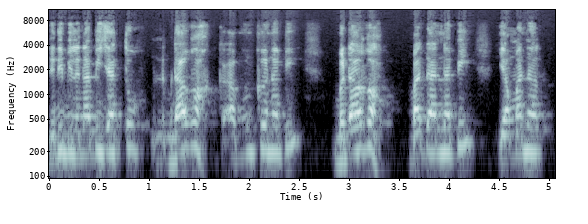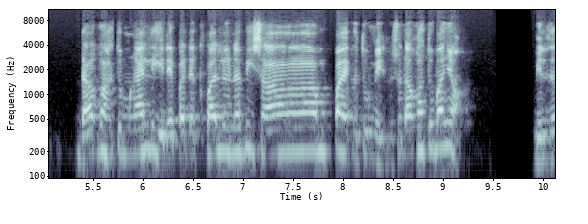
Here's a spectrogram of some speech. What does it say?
Jadi bila nabi jatuh berdarah muka nabi berdarah badan nabi yang mana darah tu mengalir daripada kepala nabi sampai ke tumit. So darah tu banyak. Bila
